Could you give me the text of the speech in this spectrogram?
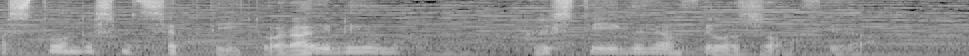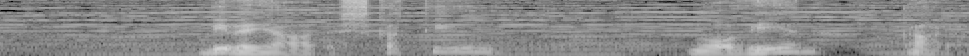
87. raidījumu kristīgajā filozofijā. Divējādi skatījumi no viena kara.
